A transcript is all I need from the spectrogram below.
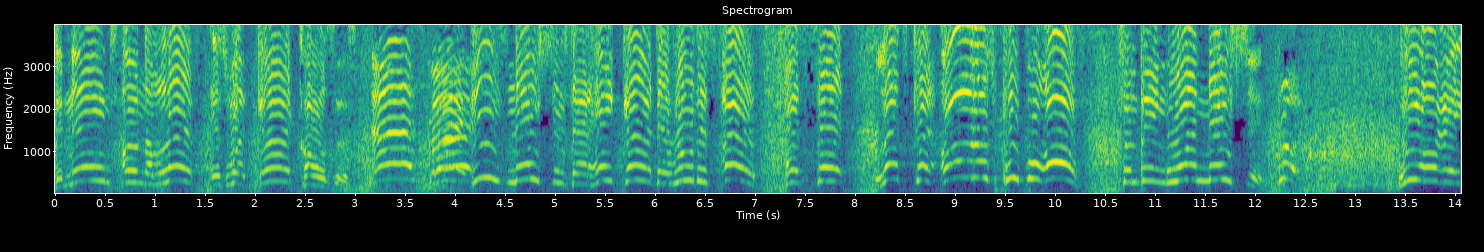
The names on the left is what God calls us. That's right. These nations that hate God, that rule this earth, has said, let's cut all those people off from being one nation. We are a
